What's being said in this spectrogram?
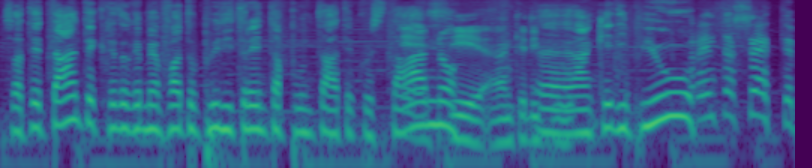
state tante, credo che abbiamo fatto più di 30 puntate quest'anno. Eh sì, anche di più. Eh, anche di più. 37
